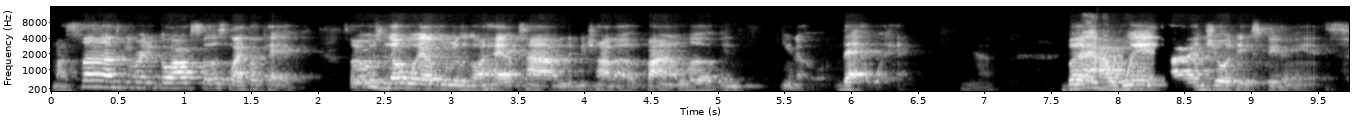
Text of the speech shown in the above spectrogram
My son's getting ready to go off, so it's like okay. So there was no way I was really gonna have time to be trying to find love and you know that way. Yeah. But had I went. I enjoyed the experience.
